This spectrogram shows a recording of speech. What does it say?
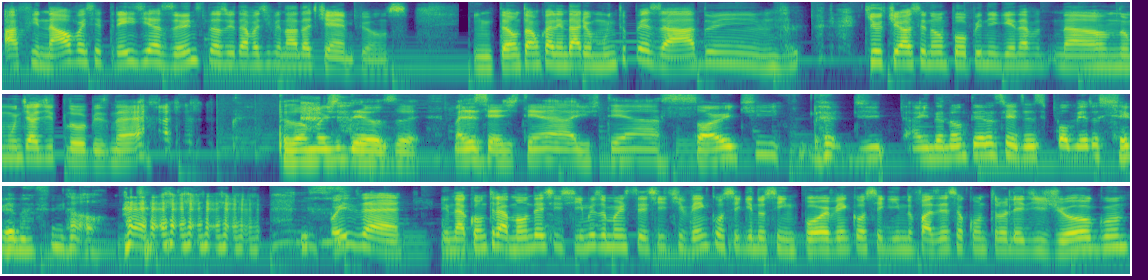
a final vai ser três dias antes das oitavas de final da Champions. Então tá um calendário muito pesado e que o Chelsea não poupe ninguém na, na, no Mundial de Clubes, né? Pelo amor de Deus, velho. Mas assim, a gente, tem a, a gente tem a sorte de ainda não ter a certeza se o Palmeiras chega na final. pois é. E na contramão desses times, o Manchester City vem conseguindo se impor, vem conseguindo fazer seu controle de jogo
